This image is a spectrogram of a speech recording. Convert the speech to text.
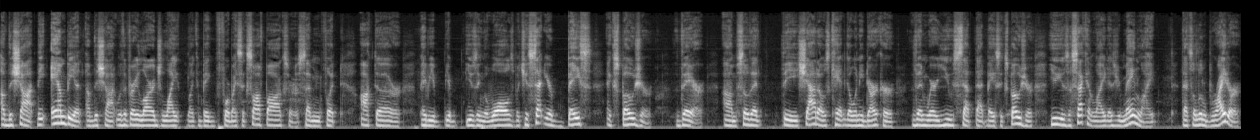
of the shot, the ambient of the shot with a very large light, like a big 4x6 softbox or a 7 foot octa, or maybe you're using the walls, but you set your base exposure there um, so that the shadows can't go any darker than where you set that base exposure. You use a second light as your main light that's a little brighter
